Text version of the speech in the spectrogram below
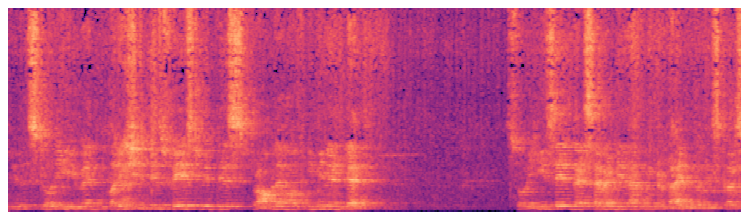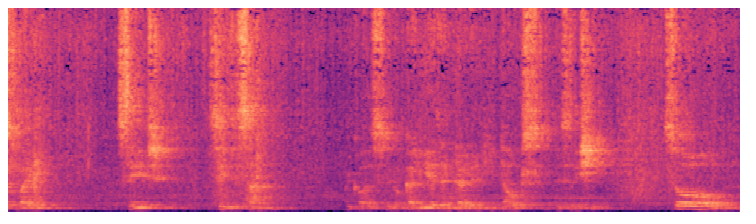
there is a story when Parikshit is faced with this problem of imminent death. So he says that seven days I am going to die because he's cursed by sage, sage's son, because you know Kali has entered and he doubts this rishi. So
